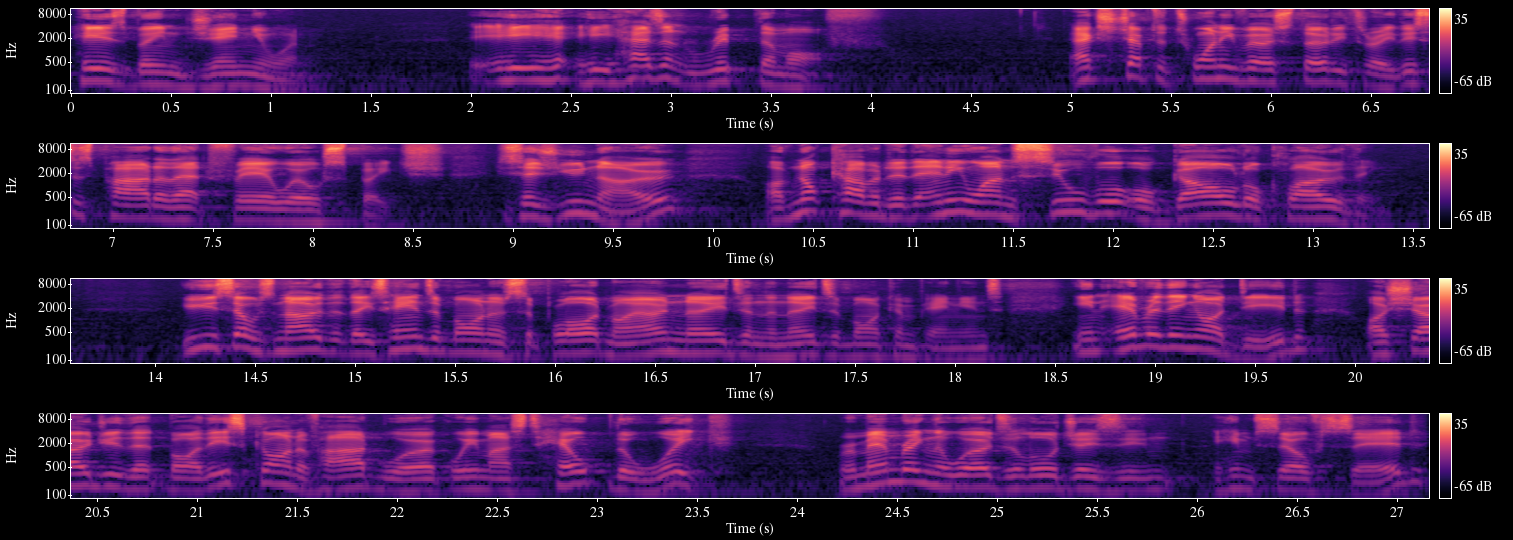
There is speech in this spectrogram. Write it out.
he has been genuine. He, he hasn't ripped them off. Acts chapter 20, verse 33. This is part of that farewell speech. He says, You know, I've not coveted anyone's silver or gold or clothing. You yourselves know that these hands of mine have supplied my own needs and the needs of my companions. In everything I did, I showed you that by this kind of hard work we must help the weak. Remembering the words the Lord Jesus himself said,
